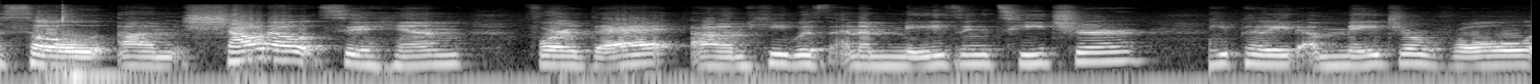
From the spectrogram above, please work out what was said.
so um, shout out to him for that. Um, he was an amazing teacher. He played a major role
